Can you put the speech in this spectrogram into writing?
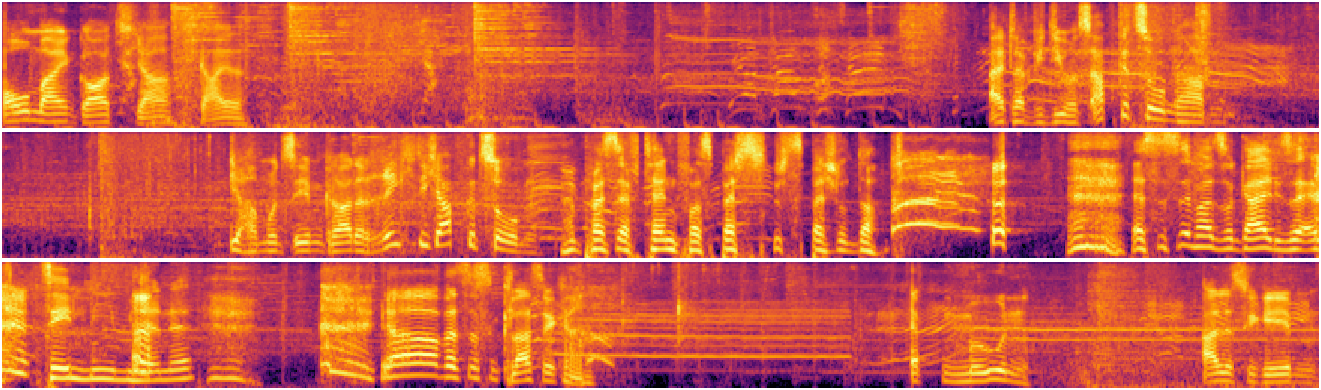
Oh mein Gott, ja, geil. Alter, wie die uns abgezogen haben. Die haben uns eben gerade richtig abgezogen. Press F10 for Special, special Dodge. Es ist immer so geil, diese F10-Meme hier, ne? Ja, aber es ist ein Klassiker. Captain Moon. Alles gegeben.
